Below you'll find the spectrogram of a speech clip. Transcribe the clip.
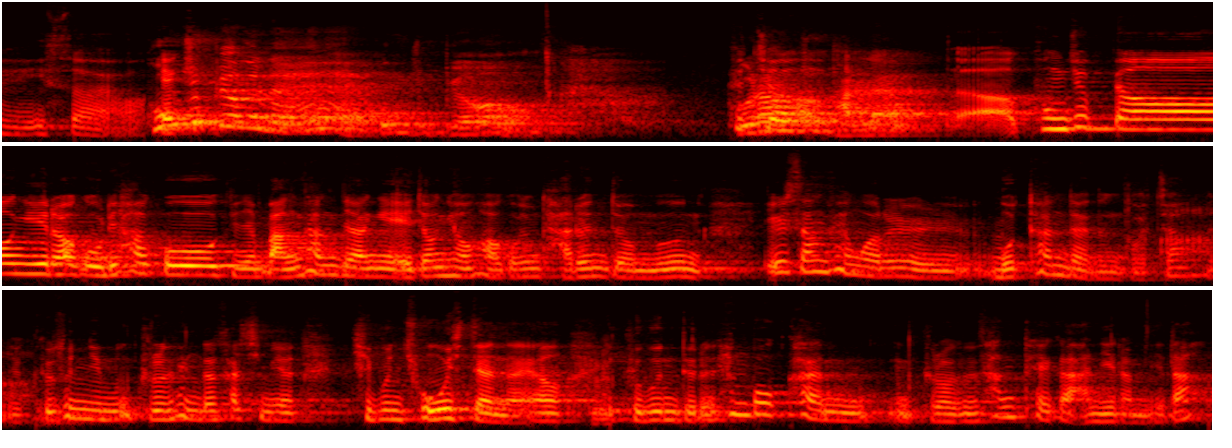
예, 있어요. 공주병이네 공주병. 그쵸. 그거랑 좀 달라요? 어, 공주병이라고 우리 하고 그냥 망상장애 애정형하고 좀 다른 점은 일상생활을 못 한다는 거죠. 교수님은 그런 생각하시면 기분 좋으시잖아요. 그분들은 행복한 그런 상태가 아니랍니다.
